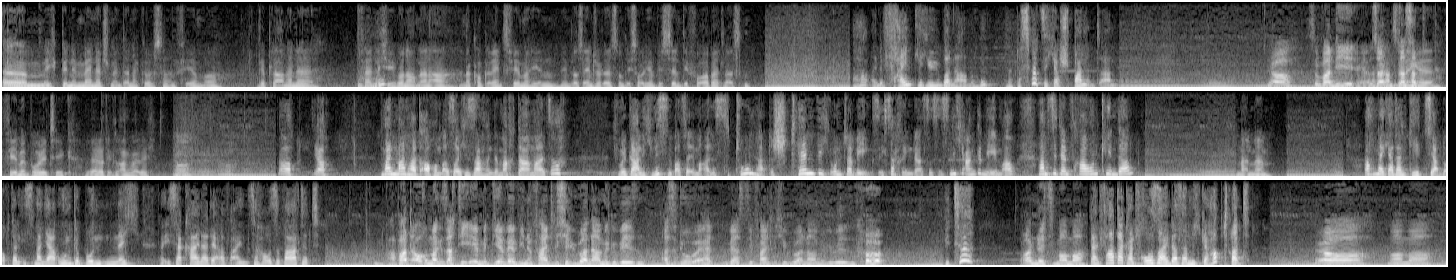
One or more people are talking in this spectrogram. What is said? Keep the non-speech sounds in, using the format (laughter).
Ähm, ich bin im Management einer größeren Firma. Wir planen eine feindliche Übernahme einer, einer Konkurrenzfirma hier in, in Los Angeles und ich soll hier ein bisschen die Vorarbeit leisten. Ah, eine feindliche Übernahme. Hm? Na, das hört sich ja spannend an. Ja, so war die. Ja, so, ganze das hat. Menge Firmenpolitik, relativ langweilig. Ah, ja. Mein Mann hat auch immer solche Sachen gemacht damals. Ach, ich will gar nicht wissen, was er immer alles zu tun hatte. Ständig unterwegs. Ich sag Ihnen das. Es ist nicht angenehm. Auch, haben Sie denn Frauen, Kinder? Nein, Ma'am. Ach, na ja, dann geht's ja noch. Dann ist man ja ungebunden, nicht? Da ist ja keiner, der auf einen zu Hause wartet. Papa hat auch immer gesagt, die Ehe mit dir wäre wie eine feindliche Übernahme gewesen. Also du hätt- wärst die feindliche Übernahme gewesen. (laughs) Bitte? oh, nichts, Mama. Dein Vater kann froh sein, dass er mich gehabt hat. Ja, Mama.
